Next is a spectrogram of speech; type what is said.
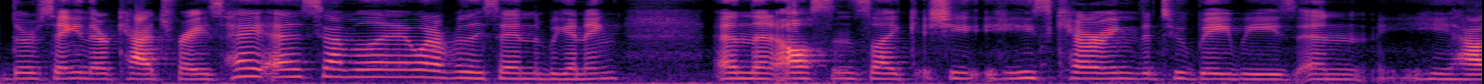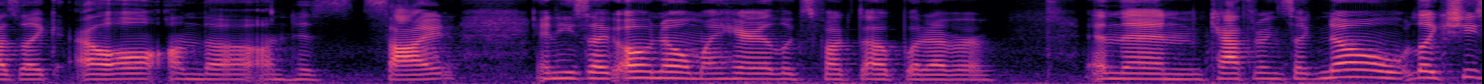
they're saying their catchphrase hey ace family whatever they say in the beginning and then austin's like she he's carrying the two babies and he has like l on the on his side and he's like oh no my hair looks fucked up whatever and then catherine's like no like she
